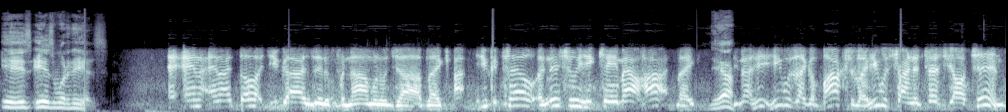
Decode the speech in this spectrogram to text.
is is what it is. And and I thought you guys did a phenomenal job. Like I, you could tell initially he came out hot. Like Yeah. you know he he was like a boxer. Like he was trying to test y'all chin.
